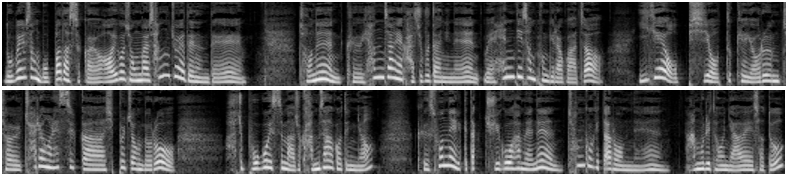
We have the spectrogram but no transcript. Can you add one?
노벨상 못 받았을까요? 아, 이거 정말 상 줘야 되는데. 저는 그 현장에 가지고 다니는 왜 핸디 선풍기라고 하죠? 이게 없이 어떻게 여름철 촬영을 했을까 싶을 정도로 아주 보고 있으면 아주 감사하거든요. 그 손에 이렇게 딱 쥐고 하면은 천국이 따로 없는 아무리 더운 야외에서도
